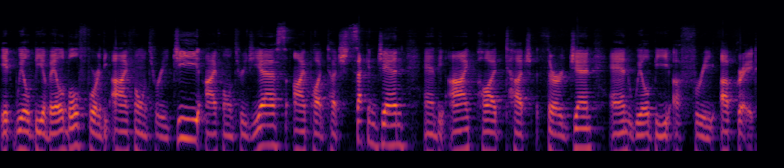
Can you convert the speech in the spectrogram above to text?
It will be available for the iPhone 3G, iPhone 3GS, iPod Touch 2nd Gen, and the iPod Touch 3rd Gen, and will be a free upgrade.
